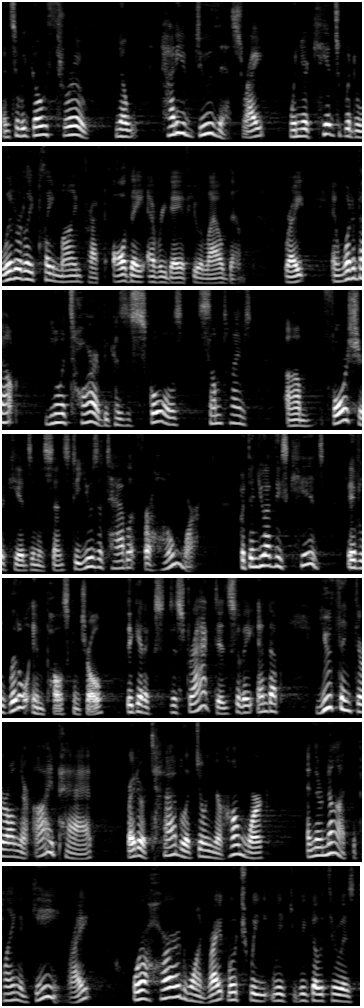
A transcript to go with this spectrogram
And so we go through, you know, how do you do this, right? When your kids would literally play Minecraft all day, every day if you allowed them, right? And what about, you know, it's hard because the schools sometimes um, force your kids, in a sense, to use a tablet for homework. But then you have these kids, they have little impulse control. They get ex- distracted, so they end up, you think they're on their iPad, right, or tablet doing their homework, and they're not. They're playing a game, right? Or a hard one, right? Which we, we, we go through is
